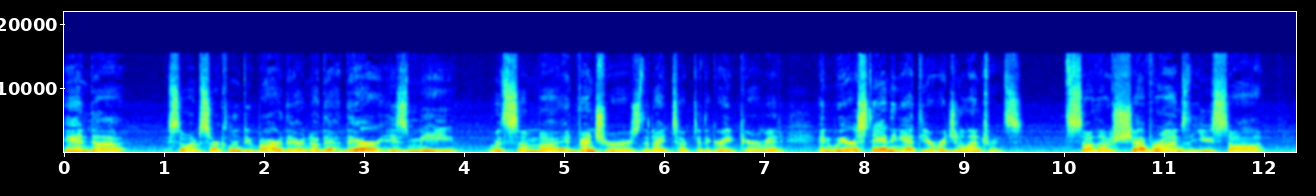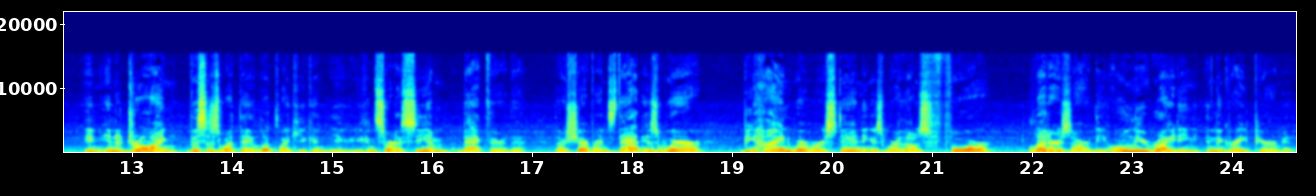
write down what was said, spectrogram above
And uh, so I'm circling Dubuar there. Now, there, there is me with some uh, adventurers that I took to the Great Pyramid, and we are standing at the original entrance. So those chevrons that you saw in, in a drawing, this is what they look like. You can, you, you can sort of see them back there, the, those chevrons. That is where, behind where we're standing, is where those four letters are, the only writing in the Great Pyramid.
